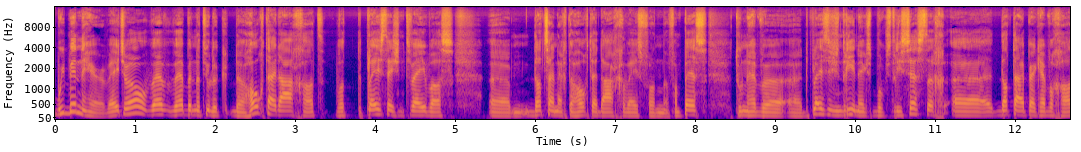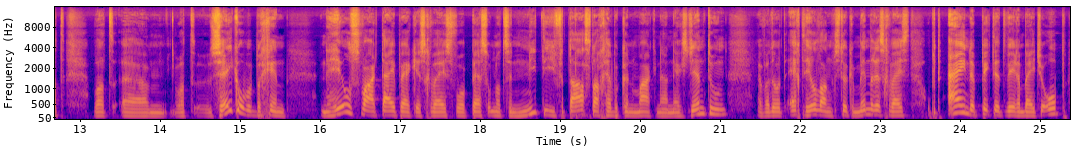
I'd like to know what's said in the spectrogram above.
we been here, weet je wel. We, we hebben natuurlijk de hoogtijdagen gehad, wat de PlayStation 2 was. Ehm, dat zijn echt de hoogtijdagen geweest van, van PES. Toen hebben we eh, de PlayStation 3 en Xbox 360, eh, dat tijdperk hebben we gehad. Wat, wat zeker op het begin een heel zwaar tijdperk is geweest voor PES. Omdat ze niet die vertaalslag hebben kunnen maken naar Next Gen toen. En waardoor het echt heel lang stukken minder is geweest. Op het einde pikte het weer een beetje op.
